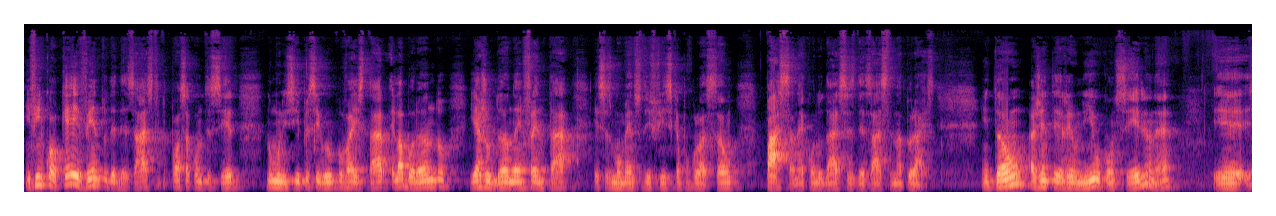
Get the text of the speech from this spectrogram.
enfim, qualquer evento de desastre que possa acontecer no município, esse grupo vai estar elaborando e ajudando a enfrentar esses momentos difíceis que a população passa, né, quando dá esses desastres naturais. Então, a gente reuniu o conselho, né, e,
